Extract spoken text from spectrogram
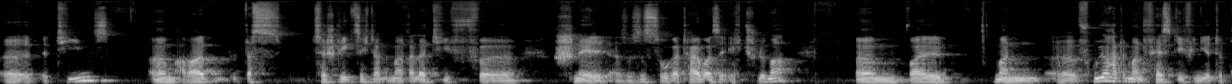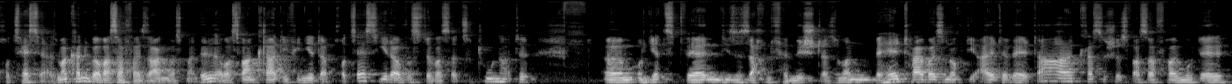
äh, Teams. Ähm, aber das zerschlägt sich dann immer relativ äh, schnell. Also es ist sogar teilweise echt schlimmer, ähm, weil man äh, früher hatte man fest definierte Prozesse. Also man kann über Wasserfall sagen, was man will, aber es war ein klar definierter Prozess. Jeder wusste, was er zu tun hatte. Ähm, und jetzt werden diese Sachen vermischt. Also man behält teilweise noch die alte Welt da, klassisches Wasserfallmodell,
